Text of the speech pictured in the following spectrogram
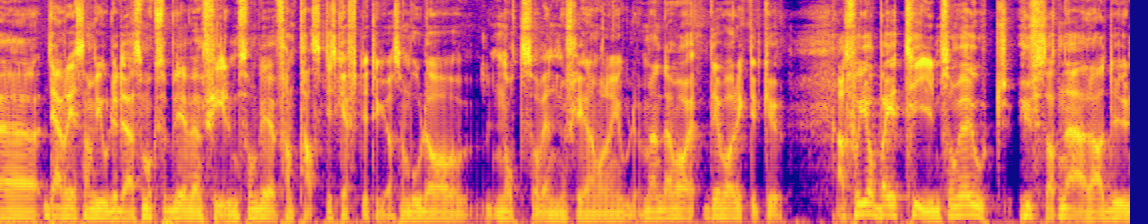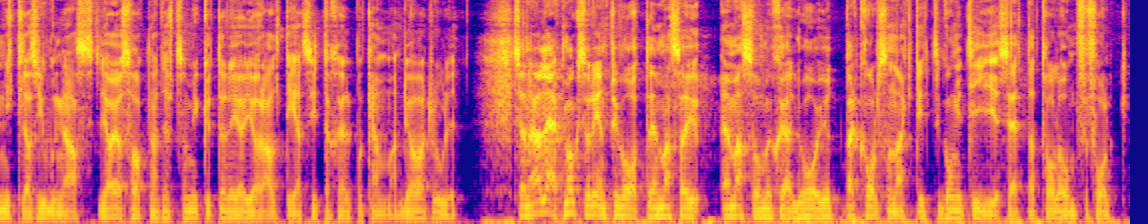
Uh, den resan vi gjorde där som också blev en film som blev fantastiskt häftig tycker jag. Som borde ha nåtts av ännu fler än vad den gjorde. Men den var, det var riktigt kul. Att få jobba i ett team som vi har gjort hyfsat nära, du, Niklas, Jonas. Det har jag saknat eftersom mycket av det jag gör alltid är att sitta själv på kammaren. Det har varit roligt. Sen har jag lärt mig också rent privat en massa, en massa om mig själv. Du har ju ett Bert Karlsson-aktigt gånger tio sätt att tala om för folk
